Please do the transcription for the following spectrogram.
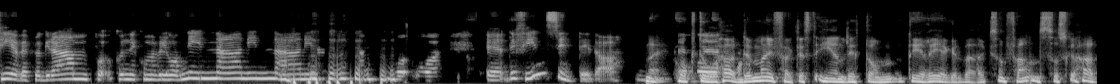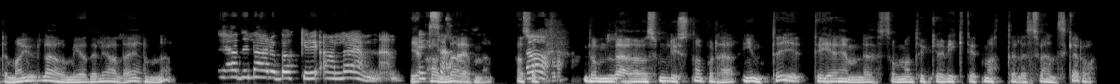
tv-program. På, ni kommer väl ihåg Ninna, Ninna, Ninna? och, och, eh, det finns inte idag. Nej, och då eh, hade man ju faktiskt enligt de, det regelverk som fanns så hade man ju läromedel i alla ämnen. Vi hade läroböcker i alla ämnen. I Exakt. alla ämnen. Alltså, ja. De lärare som lyssnar på det här, inte i det ämne som man tycker är viktigt, matte eller svenska då,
